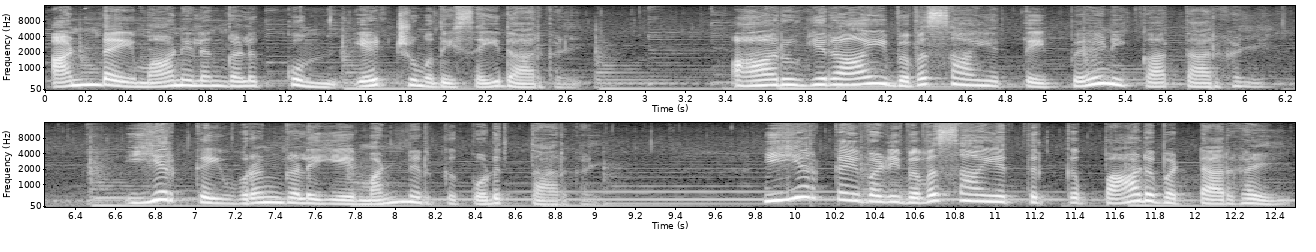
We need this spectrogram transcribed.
அண்டை மாநிலங்களுக்கும் ஏற்றுமதி செய்தார்கள். ஆறுயிராய் விவசாயத்தை பேணி காத்தார்கள். இயற்கை உரங்களையே மண்ணிற்கு கொடுத்தார்கள். இயற்கை வழி விவசாயத்திற்கு பாடுபட்டார்கள்.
